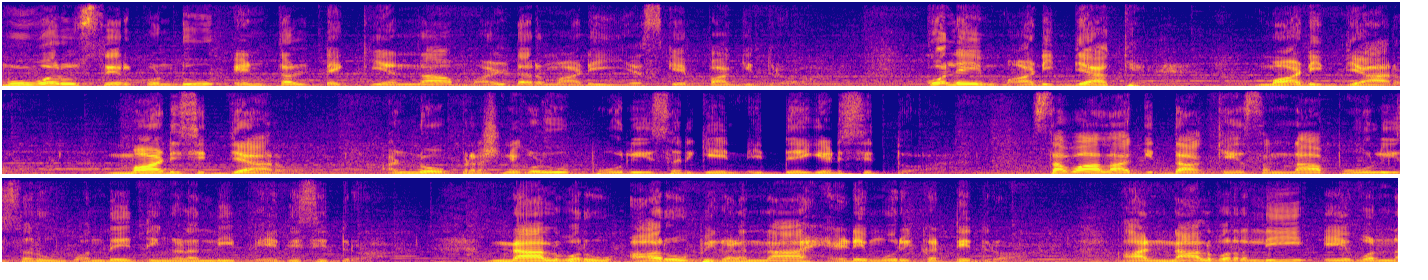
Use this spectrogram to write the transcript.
ಮೂವರು ಸೇರಿಕೊಂಡು ಎಂಟಲ್ ಟೆಕ್ಕಿಯನ್ನ ಮರ್ಡರ್ ಮಾಡಿ ಎಸ್ಕೇಪ್ ಆಗಿದ್ರು. ಕೊಲೆ ಮಾಡಿದ್ಯಾಕೆ? ಮಾಡಿದ್ಯಾರು? ಮಾಡಿಸಿದ್ಯಾರು? ಅನ್ನೋ ಪ್ರಶ್ನೆಗಳು ಪೊಲೀಸರಿಗೆ ನಿದ್ದೆಗೆಡಿಸಿತ್ತು. ಸವಾಲಾಗಿದ್ದ ಕೇಸನ್ನು ಪೊಲೀಸರು ಒಂದೇ ತಿಂಗಳಲ್ಲಿ ಭೇದಿಸಿದ್ರು. ನಾಲ್ವರು ಆರೋಪಿಗಳನ್ನು ಹೆಡೆಮುರಿ ಕಟ್ಟಿದ್ರು. ಆ ನಾಲ್ವರಲ್ಲಿ ಎ ಒನ್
